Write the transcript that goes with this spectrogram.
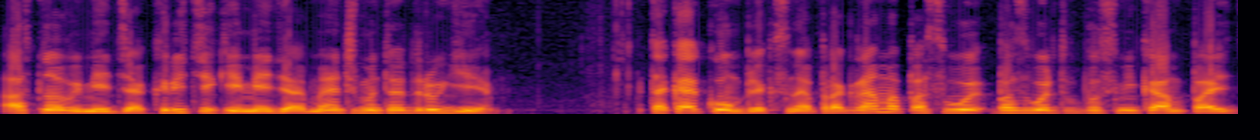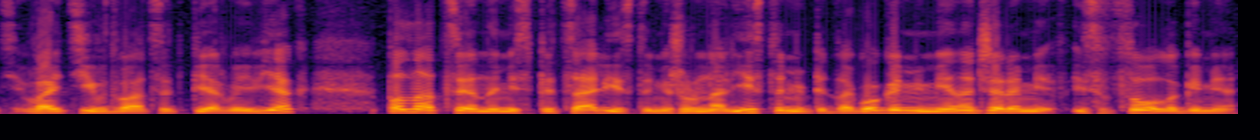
основы медиакритики, медиаменеджмента и другие. Такая комплексная программа позволит выпускникам войти в 21 век полноценными специалистами, журналистами, педагогами, менеджерами и социологами,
